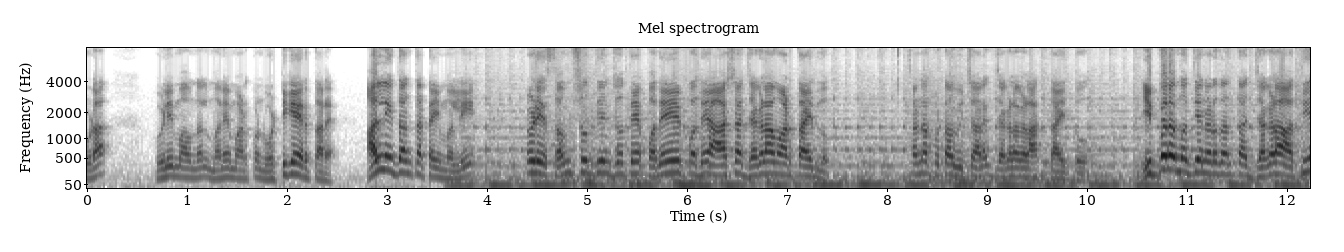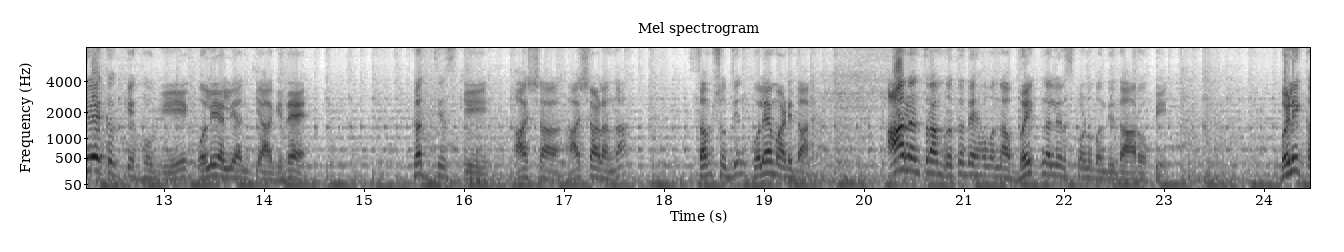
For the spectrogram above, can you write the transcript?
ಕೂಡ ಹುಳಿ ಮಾವ್ನಲ್ಲಿ ಮನೆ ಮಾಡ್ಕೊಂಡು ಒಟ್ಟಿಗೆ ಇರ್ತಾರೆ. ಅಲ್ಲಿದ್ದಂಥ ಟೈಮಲ್ಲಿ ನೋಡಿ ಸಂಶುದ್ದಿನ ಜೊತೆ ಪದೇ ಪದೇ ಆಶಾ ಜಗಳ ಮಾಡ್ತಾ ಇದ್ಲು. ಸಣ್ಣ ಪುಟ್ಟ ವಿಚಾರಕ್ಕೆ ಜಗಳಗಳಾಗ್ತಾ ಇತ್ತು. ಇಬ್ಬರ ಮಧ್ಯೆ ನಡೆದಂತ ಜಗಳ ಅತಿರೇಕಕ್ಕೆ ಹೋಗಿ ಕೊಲೆಯಲ್ಲಿ ಅಂತ್ಯ ಆಗಿದೆ. ಕತ್ತಿಸ್ಕಿ ಆಶಾ ಆಶಾಳನ್ನ ಸಂಶುದ್ದೀನ್ ಕೊಲೆ ಮಾಡಿದ್ದಾನೆ ಆ ನಂತರ ಮೃತದೇಹವನ್ನ ಬೈಕ್ನಲ್ಲಿರಿಸಿಕೊಂಡು ಬಂದಿದ್ದ ಆರೋಪಿ. ಬಳಿಕ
